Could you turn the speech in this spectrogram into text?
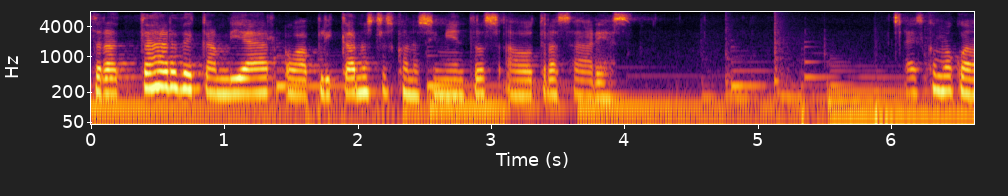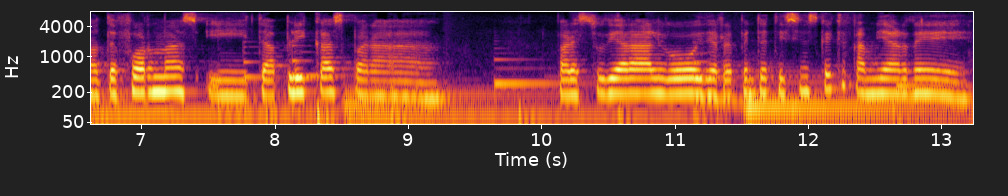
tratar de cambiar o aplicar nuestros conocimientos a otras áreas. Es como cuando te formas y te aplicas para, para estudiar algo y de repente te dicen que hay que cambiar de,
